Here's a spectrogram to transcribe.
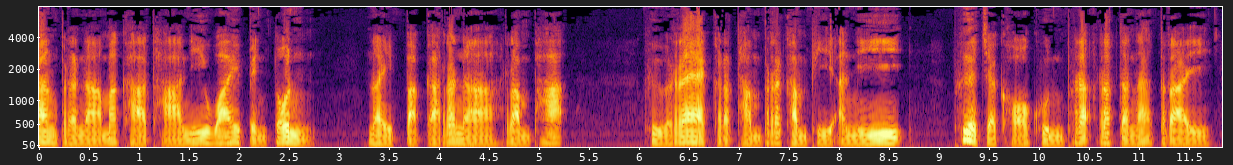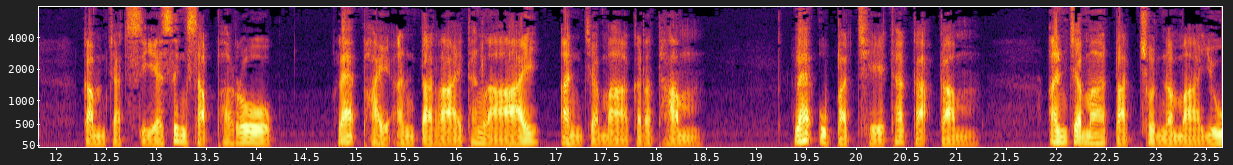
ตั้งประนามคาถานี้ไว้เป็นต้น ในปการณารำพะคือแรกกระทำพระคำพีอันนี้ เพื่อจะขอคุณพระรัตนตรัยกำจัดเสียซึ่งสัพพโรค และภัยอันตรายทั้งหลายอันจะมากระทำและอุปัชเฉทกะกรรม อันจะมาตัดชนมายุ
